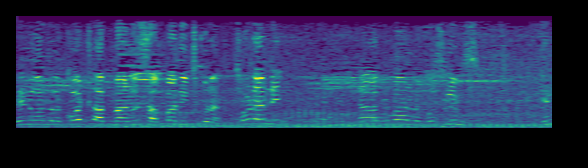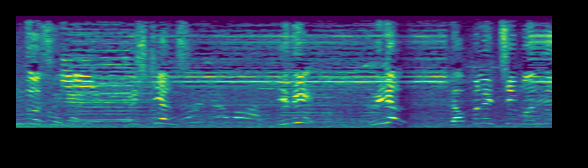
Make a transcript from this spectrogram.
రెండు వందల కోట్ల అభిమానులు సంపాదించుకున్నాను. చూడండి. నా అభిమానులు ముస్లిమ్స్ హిందూస్ క్రిస్టియన్స్ ఇది రియల్. డబ్బులిచ్చి మందు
